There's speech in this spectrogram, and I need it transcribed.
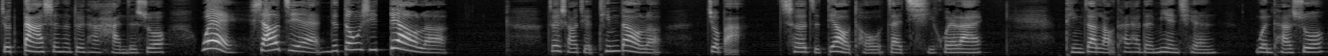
就大声的对她喊着说：“喂，小姐，你的东西掉了。”这小姐听到了，就把车子掉头再骑回来，停在老太太的面前，问她说。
